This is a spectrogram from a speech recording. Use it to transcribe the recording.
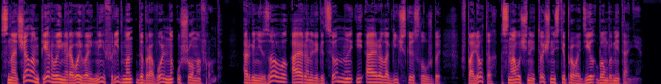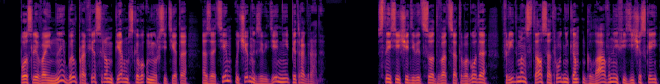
С началом Первой мировой войны Фридман добровольно ушел на фронт. Организовывал аэронавигационную и аэрологическую службы, в полетах с научной точностью проводил бомбометание. После войны был профессором Пермского университета, а затем учебных заведений Петрограда. С 1920 года Фридман стал сотрудником главной физической,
